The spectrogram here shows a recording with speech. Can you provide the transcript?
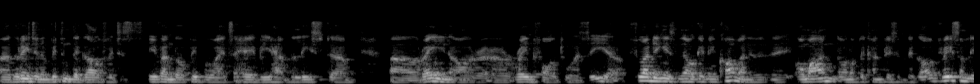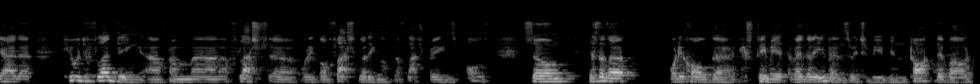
The region within the Gulf, which is even though people might say, hey, we have the least uh, rain or uh, rainfall towards the year, flooding is now getting common. Oman, one of the countries in the Gulf, recently had a huge flooding uh, from flash, what you call flash flooding of the flash rainfalls. So this is a what you call the extreme weather events, which we've been talked about,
